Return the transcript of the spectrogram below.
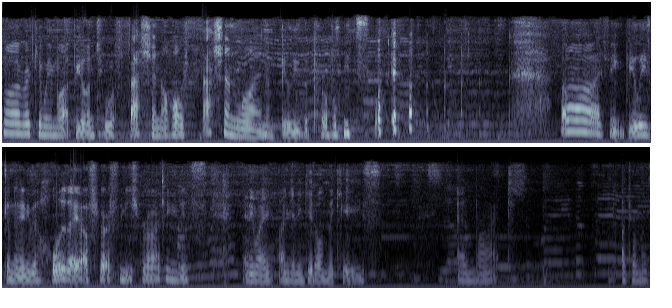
Oh, I reckon we might be onto a fashion, a whole fashion line of Billy the Problem Slayer. I think Billy's going to need a holiday after I finish writing this. Anyway, I'm going to get on the keys and write. I promise.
